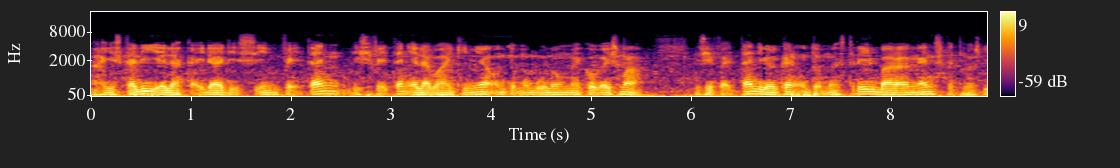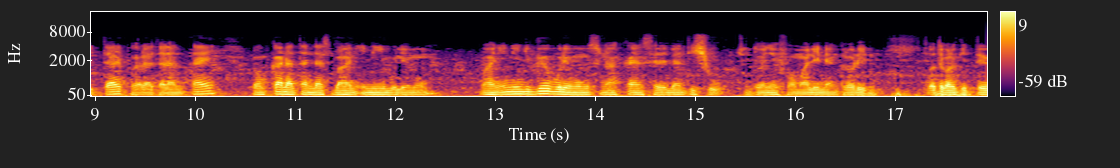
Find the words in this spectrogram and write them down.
Akhir sekali ialah kaedah disinfektan. Disinfektan ialah bahan kimia untuk membunuh mikroorganisma. Disinfektan digunakan untuk mensteril barangan seperti hospital, peralatan lantai, longkang dan tandas bahan ini boleh mem Bahan ini juga boleh memusnahkan sel dan tisu. Contohnya formalin dan klorin. Sebab tu kalau kita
